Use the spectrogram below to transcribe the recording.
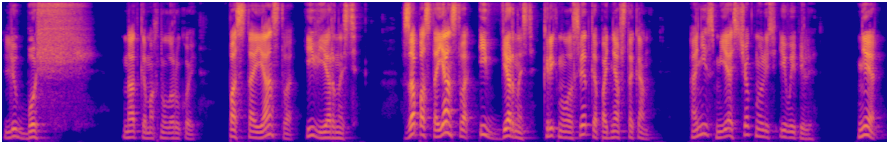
«Любовь!» Надка махнула рукой постоянство и верность. «За постоянство и верность!» – крикнула Светка, подняв стакан. Они, смеясь, чокнулись и выпили. «Не,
